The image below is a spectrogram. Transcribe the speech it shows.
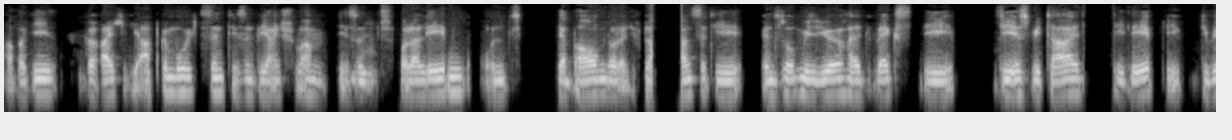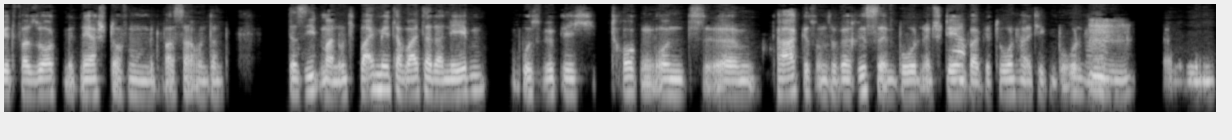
Aber die Bereiche, die abgemulcht sind, die sind wie ein Schwamm. Die sind voller Leben und der Baum oder die Pflanze, die in so einem Milieu halt wächst, die, die ist vital, die lebt, die, die wird versorgt mit Nährstoffen, mit Wasser und dann, das sieht man. Und zwei Meter weiter daneben, wo es wirklich trocken und ähm, karg ist und sogar Risse im Boden entstehen, ja. weil wir tonhaltigen Boden haben. Mhm. Ähm,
